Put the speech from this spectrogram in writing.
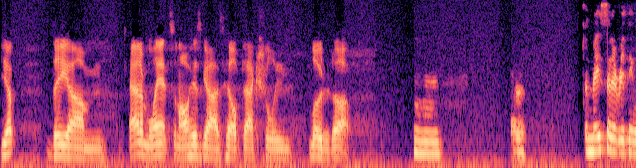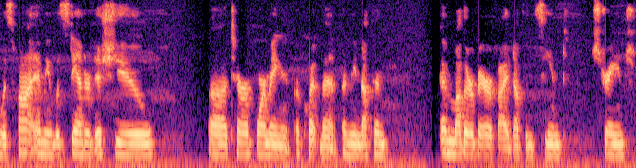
Yep. The um, Adam Lance and all his guys helped actually load it up. hmm Right. And they said everything was fine. I mean, with standard issue uh, terraforming equipment. I mean, nothing. And Mother verified nothing seemed strange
